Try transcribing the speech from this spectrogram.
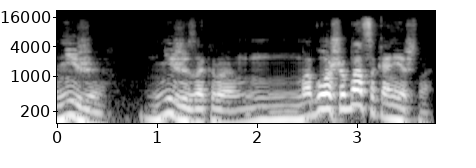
ниже, ниже закроем. Могу ошибаться, конечно,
